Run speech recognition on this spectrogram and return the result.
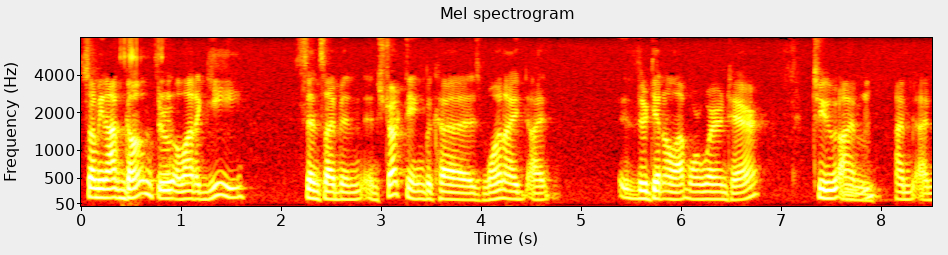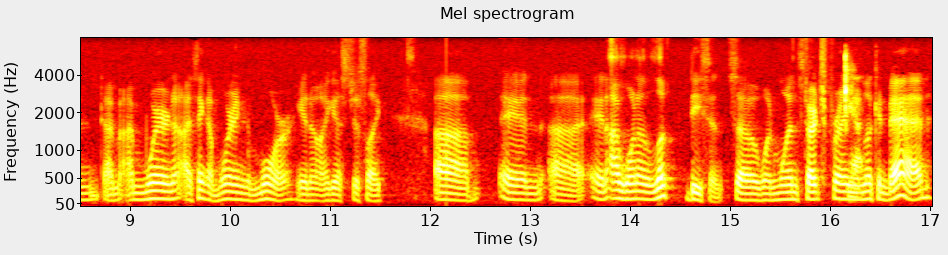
so I mean, I've gone through a lot of gi since I've been instructing because one, I, I they're getting a lot more wear and tear. 2 mm-hmm. I'm, I'm, I'm, I'm, I'm wearing, I think I'm wearing them more, you know, I guess just like, uh, and, uh, and I want to look decent. So when one starts spraying yeah. and looking bad,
